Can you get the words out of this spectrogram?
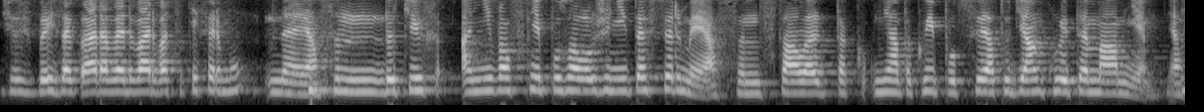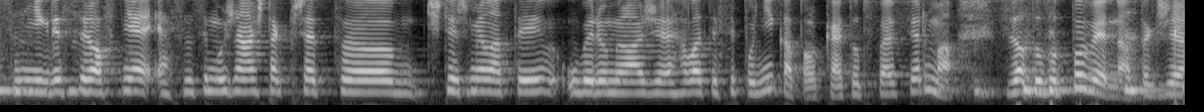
že už budeš zakládat ve 22 firmu? Ne, já jsem do těch ani vlastně po založení té firmy. Já jsem stále tak, měla takový pocit, já to dělám kvůli té mámě. Já jsem nikdy si vlastně, já jsem si možná až tak před uh, čtyřmi lety uvědomila, že hele, ty jsi podnikatelka, je to tvoje firma, jsi za to zodpovědná, takže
